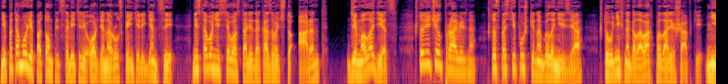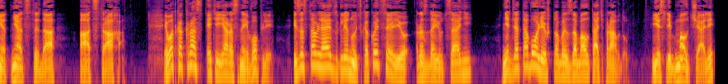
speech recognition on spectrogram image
Не потому ли потом представители Ордена русской интеллигенции ни с того ни с сего стали доказывать, что Арент, де молодец, что лечил правильно, что спасти Пушкина было нельзя, что у них на головах пылали шапки. Нет, не от стыда, а от страха. И вот как раз эти яростные вопли и заставляют взглянуть, с какой целью раздаются они. Не для того ли, чтобы заболтать правду? Если б молчали,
